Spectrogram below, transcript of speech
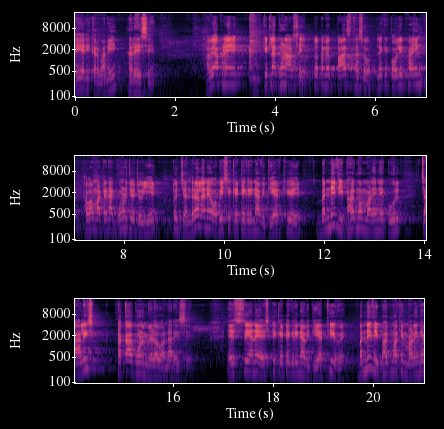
તૈયારી કરવાની રહેશે. હવે આપણે કેટલા ગુણ આવશે તો તમે પાસ થશો. એટલે કે ક્વોલિફાઈંગ થવા માટેના ગુણ જો જોઈએ, તો જનરલ અને ઓબીસી કેટેગરીના વિદ્યાર્થીઓએ બંને વિભાગમાં મળીને કુલ ચાલીસ ટકા ગુણ મેળવવાના રહેશે. એસસી અને એસટી કેટેગરીના વિદ્યાર્થીઓએ બંને વિભાગમાંથી મળીને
